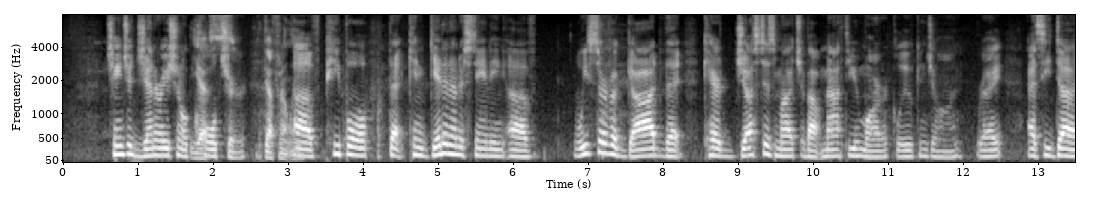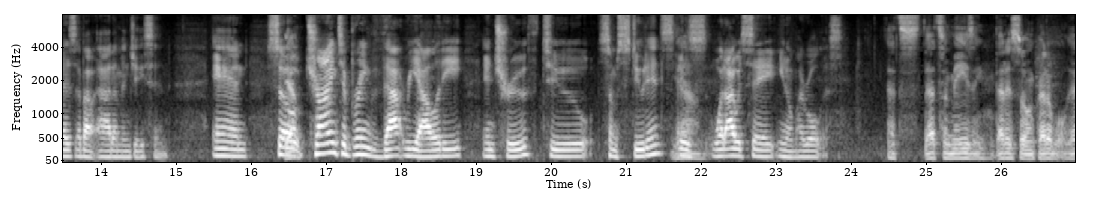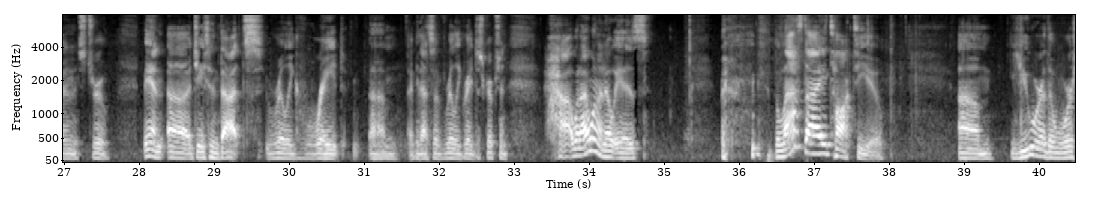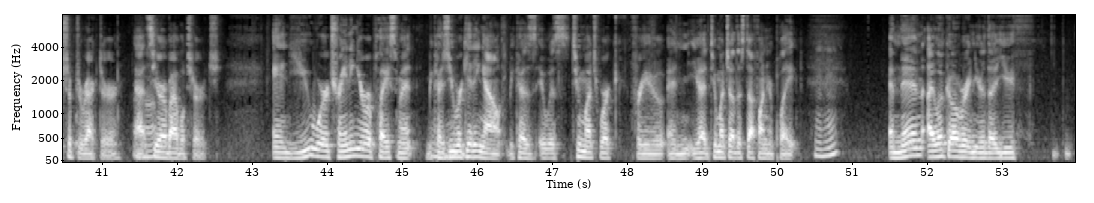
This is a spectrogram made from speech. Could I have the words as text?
change a generational Yes, culture Definitely. of people that can get an understanding of we serve a God that cared just as much about Matthew, Mark, Luke, and John, right, as he does about Adam and Jason. And so Yeah. trying to bring that reality and truth to some students Yeah. is what I would say, you know, my role is. That's that's amazing. That is so incredible, and it's true. Man, uh, Jason, that's really great. Um, I mean, that's a really great description. How, what I want to know is, the last I talked to you, um, you were the worship director at Sierra Bible Church, and you were training your replacement because you were getting out because it was too much work for you, and you had too much other stuff on your plate. And then I look over, and you're the youth,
